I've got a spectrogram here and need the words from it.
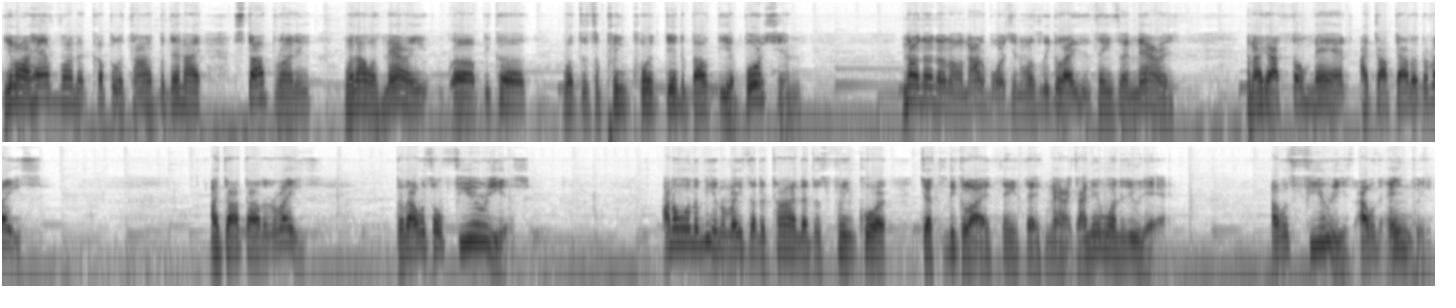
You know, I have run a couple of times, but then I stopped running when I was married uh, because what the Supreme Court did about the abortion. No, no, no, no, not abortion. It was legalizing things in marriage. And I got so mad, I dropped out of the race. I dropped out of the race because I was so furious. I don't want to be in a race at the time that the Supreme Court just legalized same sex marriage. I didn't want to do that. I was furious. I was angry.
